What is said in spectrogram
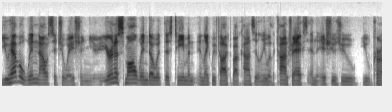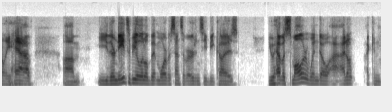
you have a win now situation. You, you're in a small window with this team, and, and like we've talked about constantly with the contracts and the issues you you currently have. Um, you, there needs to be a little bit more of a sense of urgency because you have a smaller window. I, I don't. I can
